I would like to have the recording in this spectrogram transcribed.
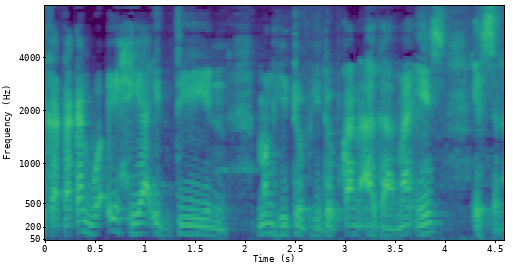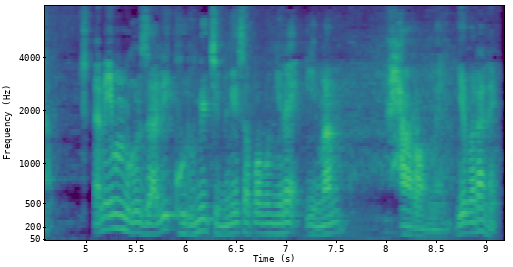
dikatakan wa ihyaiddin menghidup-hidupkan agama is Islam dan Imam Ghazali ini jenenge siapa mengira Imam Haramen. Ya nih?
